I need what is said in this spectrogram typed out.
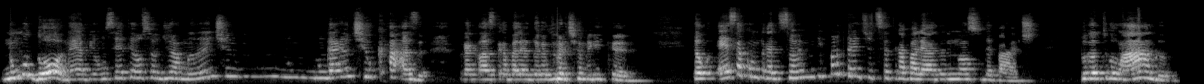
não mudou, né? A Beyoncé ter o seu diamante não, não, não garantiu casa para a classe trabalhadora norte-americana. Então, essa contradição é muito importante de ser trabalhada no nosso debate. Por outro lado,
